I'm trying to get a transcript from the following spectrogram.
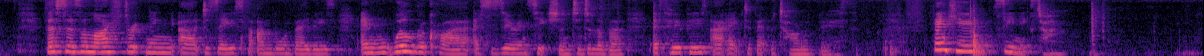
This is a life-threatening uh, disease for unborn babies and will require a caesarean section to deliver if herpes are active at the time of birth. Thank you. See you next time.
